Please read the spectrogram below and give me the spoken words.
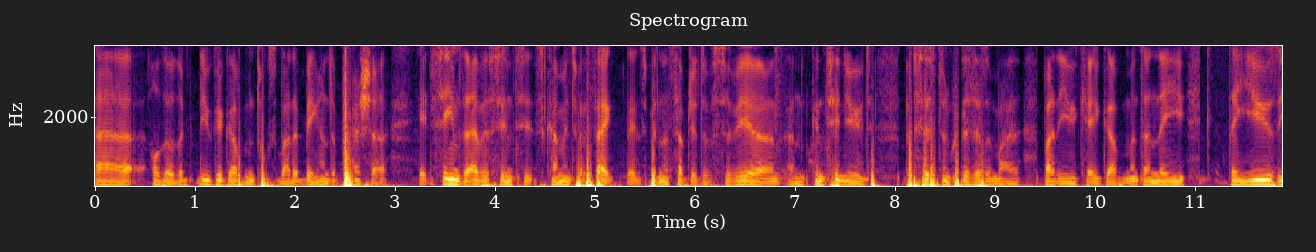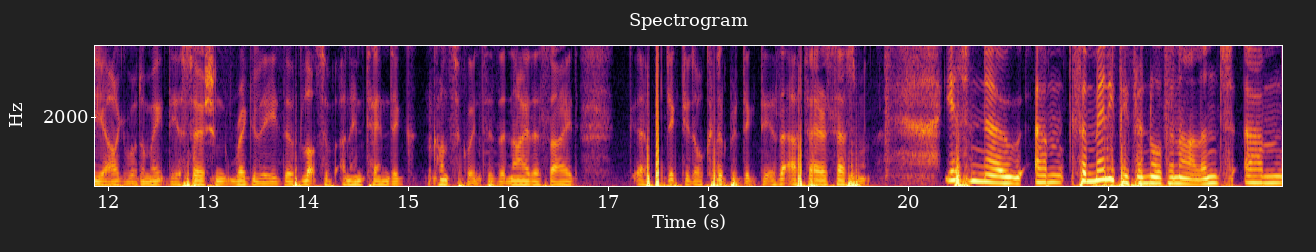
uh, although the UK government talks about it being under pressure, it seems that ever since it's come into effect, it's been the subject of severe and, and continued persistent criticism by by the UK government, and they they use the argument or make the assertion regularly that lots of unintended consequences that neither side uh, predicted or could have predicted. Is that a fair assessment? Yes and no. Um, for many people in Northern Ireland, um,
